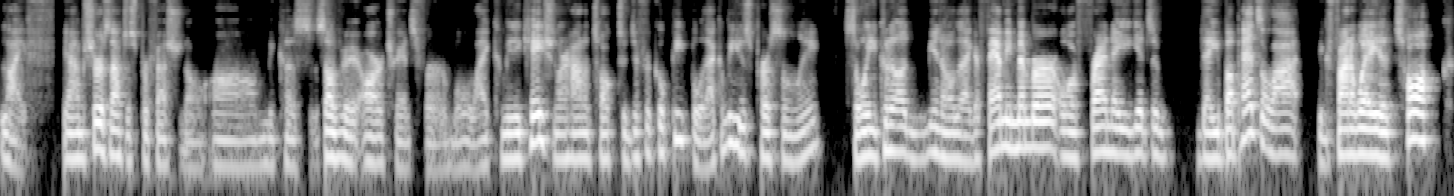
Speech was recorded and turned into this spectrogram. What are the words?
life. Yeah, I'm sure it's not just professional, um, because some of it are transferable, like communication or how to talk to difficult people. That can be used personally. So you can, uh, you know, like a family member or a friend that you get to that you bump heads a lot, you can find a way to talk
